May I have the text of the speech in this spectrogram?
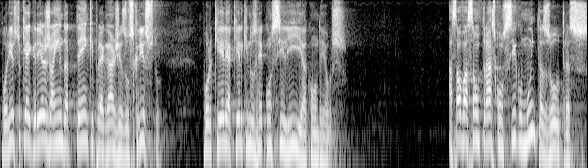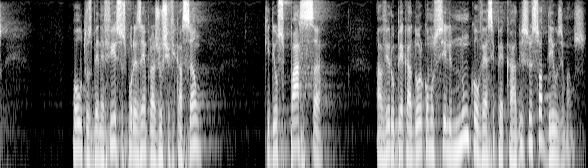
Por isso que a igreja ainda tem que pregar Jesus Cristo porque Ele é aquele que nos reconcilia com Deus. A salvação traz consigo muitas outras outros benefícios, por exemplo, a justificação, que Deus passa a ver o pecador como se ele nunca houvesse pecado. Isso é só Deus, irmãos.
